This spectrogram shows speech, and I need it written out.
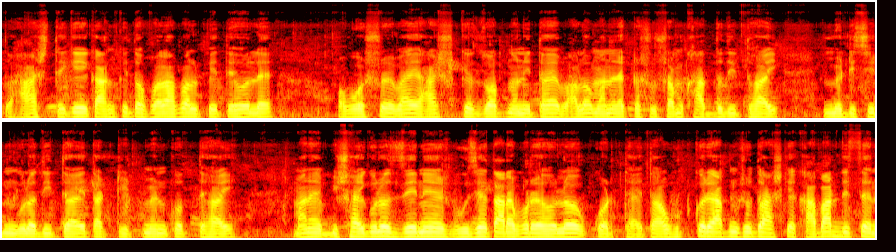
তো হাঁস থেকেই কাঙ্ক্ষিত ফলাফল পেতে হলে অবশ্যই ভাই হাঁসকে যত্ন নিতে হয়, ভালো মানের একটা সুষম খাদ্য দিতে হয় মেডিসিনগুলো দিতে হয়, তার ট্রিটমেন্ট করতে হয়। মানে বিষয়গুলো জেনে বুঝে তারপরে হলো করতে হয়। তো হুট করে আপনি শুধু হাঁসকে খাবার দিচ্ছেন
